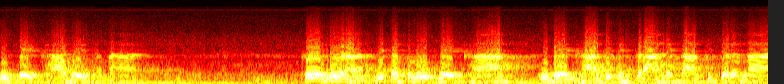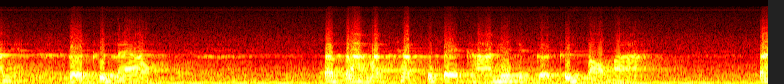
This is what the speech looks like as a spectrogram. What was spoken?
อุเบกขาเวทนา คือเมื่อวิปัสสนุเบกขา อุเบกขาที่เป็นกลางในการพิจารณาเนี่ยเกิดขึ้นแล้วตตระมัชชัตอุเบกขานี้จึงเกิดขึ้นต่อมา แต่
